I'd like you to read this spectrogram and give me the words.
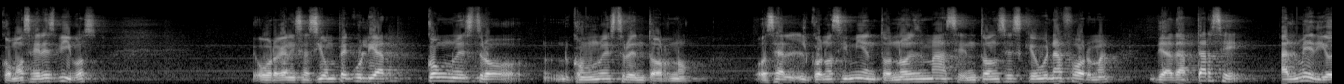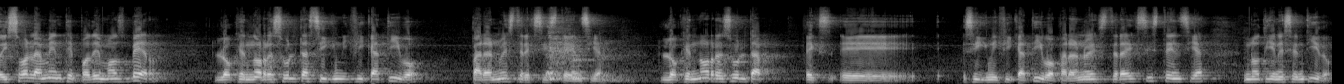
como seres vivos, organización peculiar, con nuestro, con nuestro entorno. O sea, el conocimiento no es más entonces que una forma de adaptarse al medio y solamente podemos ver lo que nos resulta significativo para nuestra existencia. Lo que no resulta eh, significativo para nuestra existencia no tiene sentido.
